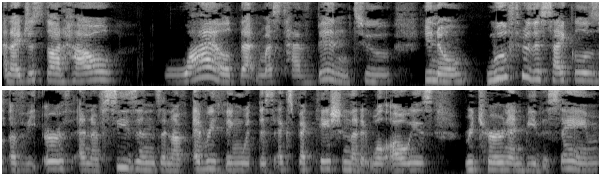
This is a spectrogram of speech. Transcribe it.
And I just thought how wild that must have been to, you know, move through the cycles of the earth and of seasons and of everything with this expectation that it will always return and be the same.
